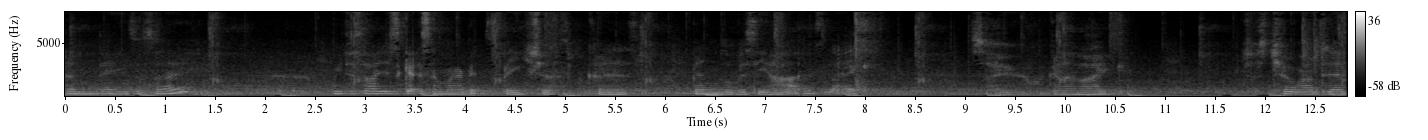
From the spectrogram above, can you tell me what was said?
10 days or so. We decided to get somewhere a bit spacious because Ben's obviously hurt his leg. So we're gonna like just chill around here.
